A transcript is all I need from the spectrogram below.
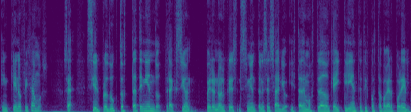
¿en qué nos fijamos? O sea, si el producto está teniendo tracción, pero no el crecimiento necesario y está demostrado que hay clientes dispuestos a pagar por él,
